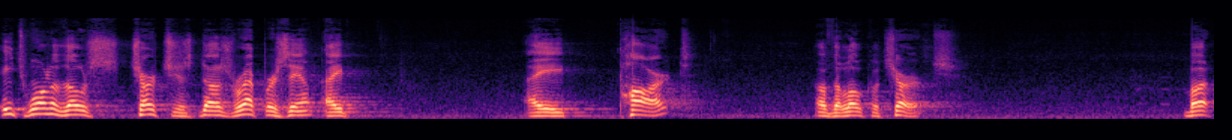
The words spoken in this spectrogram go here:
each one of those churches does represent a, a part of the local church. But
